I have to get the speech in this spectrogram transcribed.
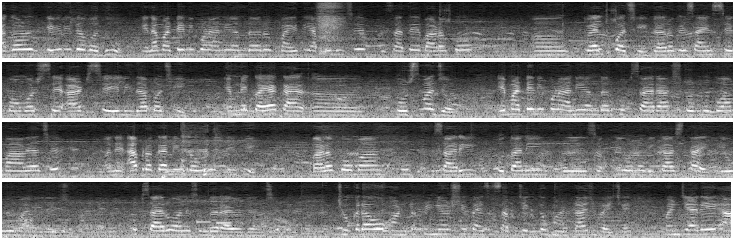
આગળ કેવી રીતે વધવું, એના માટેની પણ આની અંદર માહિતી આપેલી છે. સાથે બાળકો ટ્વેલ્થ પછી, ધારો કે સાયન્સ છે કોમર્સ છે આર્ટ્સ છે, એ લીધા પછી એમને કયા કોર્સમાં જવું, એ માટેની પણ આની અંદર ખૂબ સારા સ્ટોર મૂકવામાં આવ્યા છે. અને આ પ્રકારની પ્રવૃત્તિથી બાળકોમાં ખૂબ સારી પોતાની શક્તિઓનો વિકાસ થાય, એવું હું માની રહી છું. ખૂબ સારું અને સુંદર આયોજન છે. છોકરાઓ ઓન્ટરપ્રિન્યોરશિપ એઝ અ સબ્જેક્ટ તો ભણતા જ હોય છે, પણ જ્યારે આ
